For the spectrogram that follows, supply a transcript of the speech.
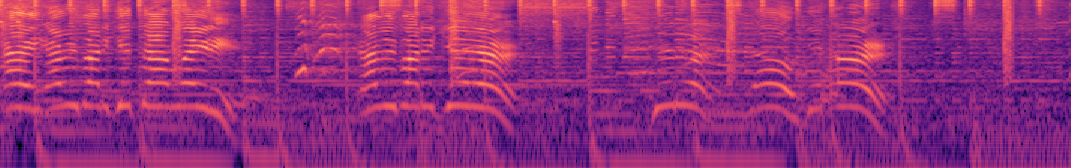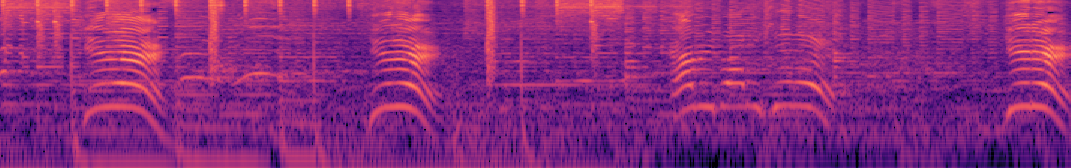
Hey, everybody get that lady! Everybody get her! Get her! No, get her! Get her! Get her! Everybody get her! Get her!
